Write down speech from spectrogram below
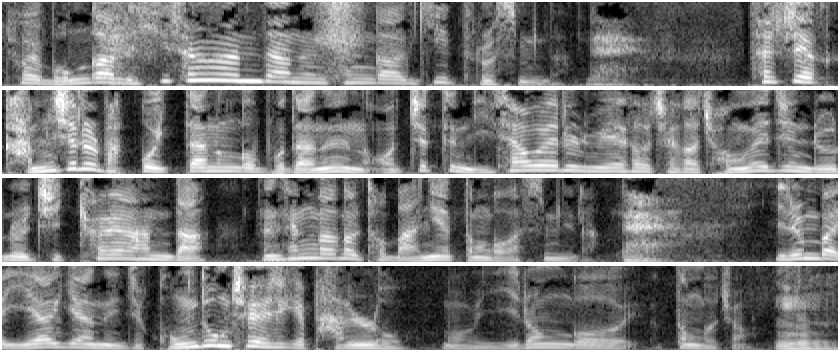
저의 뭔가를 희생한다는 생각이 들었습니다. 네. 사실 제가 감시를 받고 있다는 것보다는 어쨌든 이 사회를 위해서 제가 정해진 룰을 지켜야 한다는 생각을 더 많이 했던 것 같습니다. 네. 이른바 이야기하는 이제 공동체 의식의 발로 뭐 이런 거였던 거죠. 음.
